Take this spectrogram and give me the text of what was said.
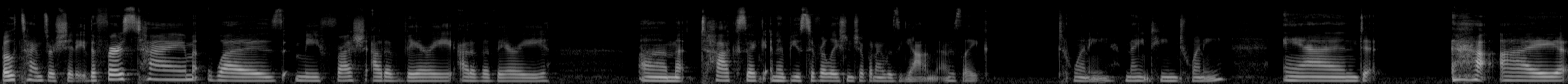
Both times were shitty. The first time was me fresh out of very out of a very um, toxic and abusive relationship when I was young. I was like 20, 19, 20. And I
